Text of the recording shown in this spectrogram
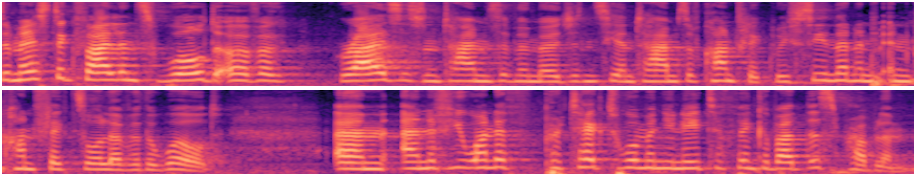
Domestic violence world over rises in times of emergency and times of conflict. We've seen that in, in conflicts all over the world. Um, and if you want to protect women, you need to think about this problem.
